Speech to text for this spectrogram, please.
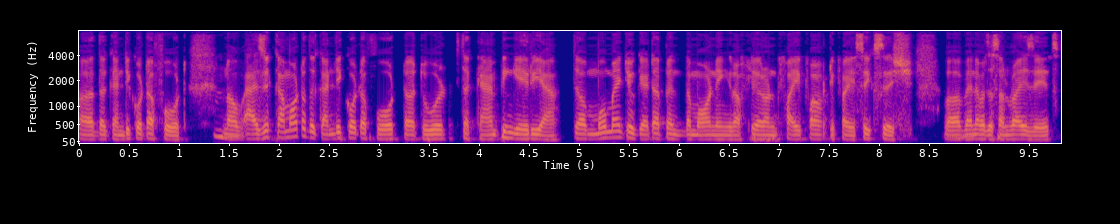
uh, the Gandikota fort. Mm-hmm. Now, as you come out of the Gandikota fort uh, towards the camping area, the moment you get up in the morning, roughly around 5.45, 6ish, mm-hmm. whenever the sunrise is,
